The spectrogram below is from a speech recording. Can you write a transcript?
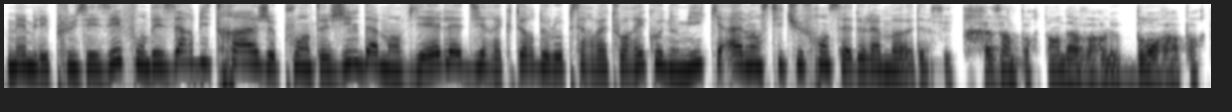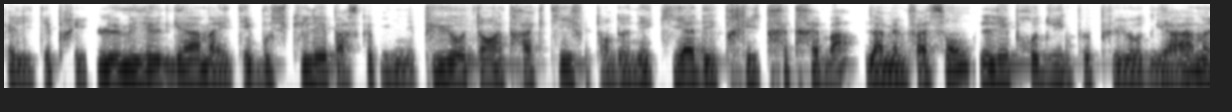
Même les plus aisés font des arbitrages, pointe Gilles Damanviel, directeur de l'Observatoire économique à l'Institut français de la mode. C'est très important d'avoir le bon rapport qualité-prix. Le milieu de gamme a été bousculé parce qu'il n'est plus autant attractif étant donné qu'il y a des prix très très bas. De la même façon, les produits un peu plus haut de gamme,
